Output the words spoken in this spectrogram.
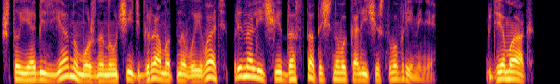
что и обезьяну можно научить грамотно воевать при наличии достаточного количества времени. «Где маг?»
